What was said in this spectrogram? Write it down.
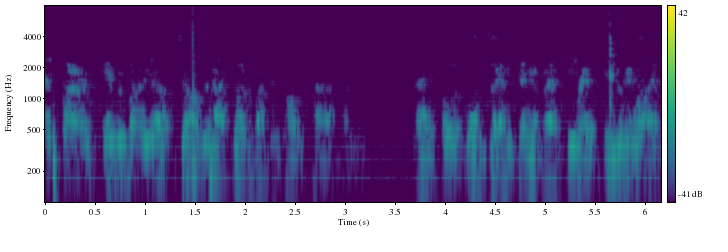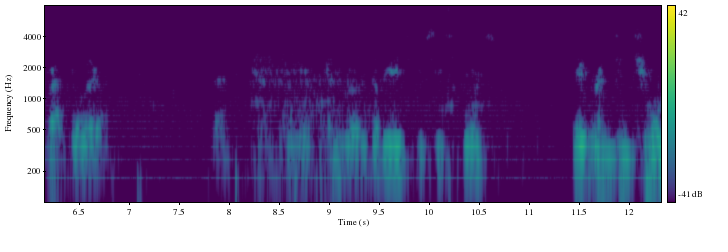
that fires everybody up. Charles and I talk about this all the time. I mean, that, Hold it one second, Brad Stevens. Live. Brad Let's go there. that. Kenny wrote at WHBC Sports. They were in control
